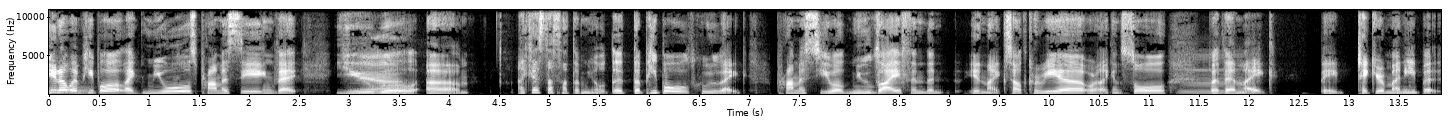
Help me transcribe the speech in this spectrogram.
you know when Oh. people like mules promising that you Yeah. will um I guess that's not the mule. The the people who like promise you a new life in the in like South Korea or like in Seoul, but then like they take your money but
